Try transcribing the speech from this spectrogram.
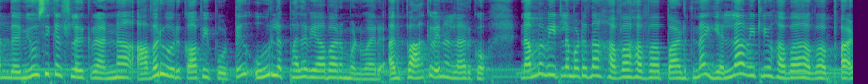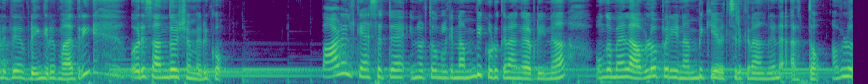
அந்த மியூசிக்கல்ஸில் இருக்கிற அண்ணா அவர் ஒரு காப்பி போட்டு ஊரில் பல வியாபாரம் பண்ணுவார். அது பார்க்கவே நல்லாயிருக்கும். நம்ம வீட்டில் மட்டும்தான் ஹவா ஹவா பாடுதுன்னா எல்லா வீட்லேயும் ஹவா ஹவா பாடுது அப்படிங்கிற மாதிரி ஒரு சந்தோஷம் இருக்கும். பாடல் கேசட்டை இன்னொருத்தவங்களுக்கு நம்பி கொடுக்குறாங்க அப்படின்னா உங்கள் மேலே அவ்வளோ பெரிய நம்பிக்கையை வச்சுருக்குறாங்கன்னு அர்த்தம். அவ்வளோ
